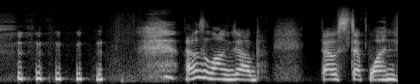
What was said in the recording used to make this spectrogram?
that was a long job. That was step one.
